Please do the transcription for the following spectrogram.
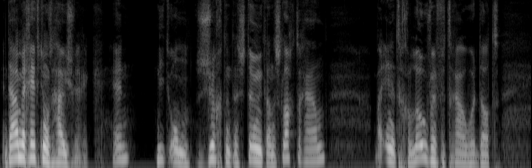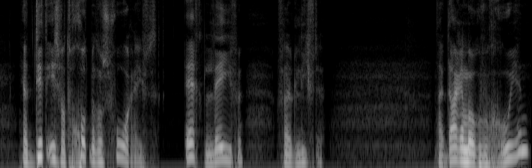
En daarmee geeft hij ons huiswerk. Niet om zuchtend en steunend aan de slag te gaan, maar in het geloof en vertrouwen dat ja, dit is wat God met ons voor heeft. Echt leven vanuit liefde. Nou, daarin mogen we groeien.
